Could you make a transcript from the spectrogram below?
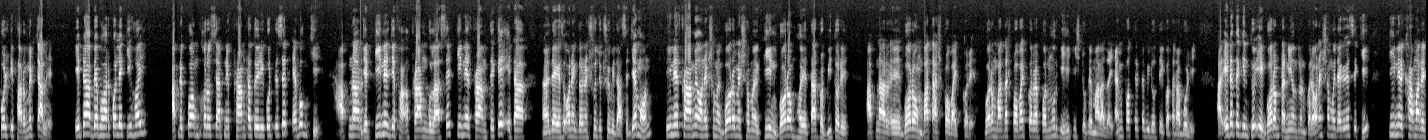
পোল্ট্রি ফার্মের চালে। এটা ব্যবহার করলে কি হয়? আপনি কম খরচে আপনি ফার্মটা তৈরি করতেছেন এবং কি? আপনার যে টিনের যে ফার্মগুলো আছে, টিনের ফার্ম থেকে এটা দেখা গেছে অনেক ধরনের সুযোগ সুবিধা আছে। যেমন টিনের ফার্মে অনেক সময় গরমের সময় টিন গরম হয়ে তারপর ভিতরে আপনার গরম বাতাস প্রোভাইড করে। গরম বাতাস প্রোভাইড করার পর মুরগি হিট স্ট্রোকে মারা যায়। আমি প্রত্যেকটা ভিডিওতে এই কথাটা বলি। আর এটাতে কিন্তু এই গরমটা নিয়ন্ত্রণ করে। অনেক সময় দেখা গেছে কি টিনের খামারের,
